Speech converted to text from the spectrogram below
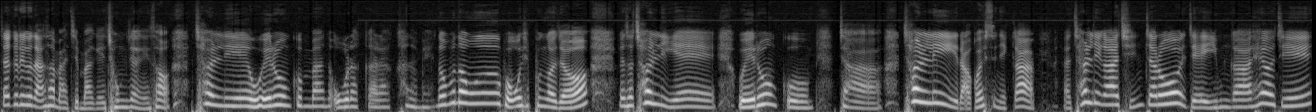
자 그리고 나서 마지막에 종장에서 천리의 외로운 꿈만 오락가락 하놈에 너무너무 보고 싶은 거죠. 그래서 천리의 외로운 꿈. 자 천리라고 했으니까 아, 천리가 진짜로 이제 임과 헤어진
